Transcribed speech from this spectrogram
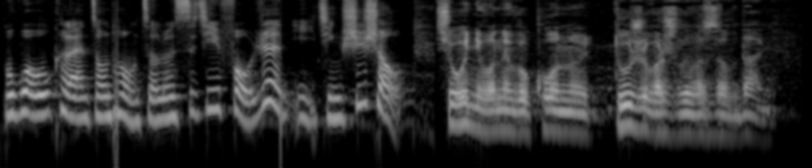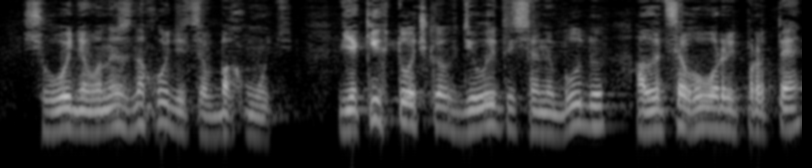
不过，乌克兰总统泽伦斯基否认已经失守。Сьогодні вони знаходяться в Бахмуті. В яких точках ділитися не буду, але це говорить про те,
